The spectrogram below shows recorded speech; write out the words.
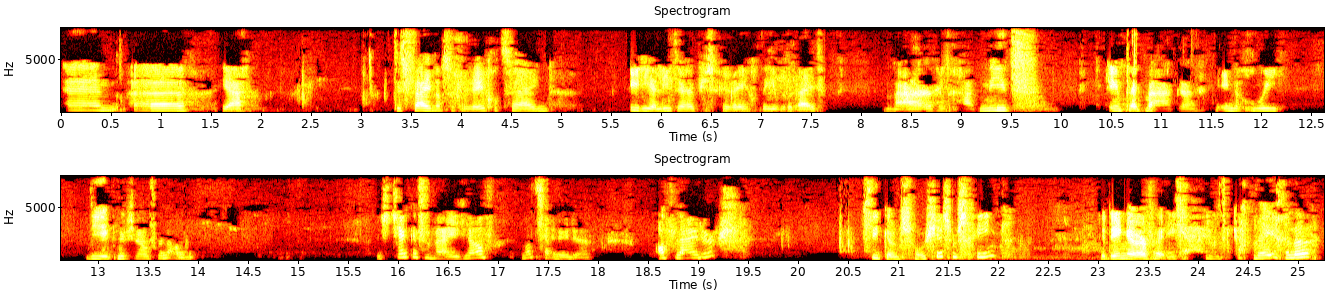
en uh, ja, het is fijn als ze geregeld zijn. Idealiter heb je ze geregeld in je bedrijf. Maar het gaat niet impact maken in de groei die ik nu zo verlang. Dus check even bij jezelf. Wat zijn nu de afleiders? Stiekem smoesjes misschien. De dingen waarvan ja, je moet echt regelen.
